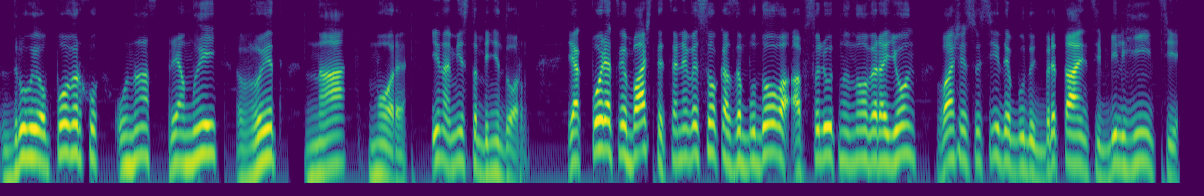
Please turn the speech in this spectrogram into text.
З другого поверху у нас прямий вид на море і на місто Бенідорм. Як поряд ви бачите, це невисока забудова, абсолютно новий район. Ваші сусіди будуть британці, бельгійці,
